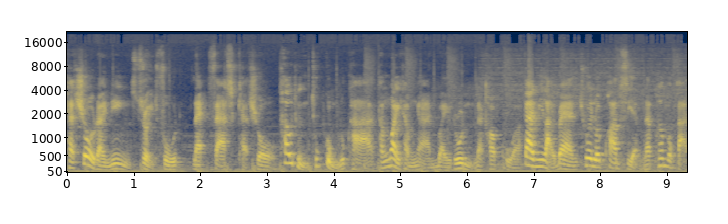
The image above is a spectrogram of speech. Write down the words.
casual dining street food และ fast casual เข้าถึงทุกกลุ่มลูกค้าทั้งวัยทำงานวัยรุ่นและครอบครัว การมีหลายแบรนด์ช่วยลดความเสี่ยง และเพิ่มโอกาส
